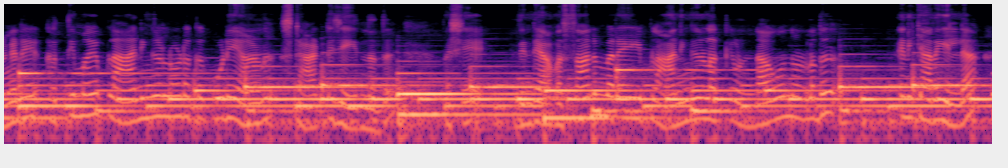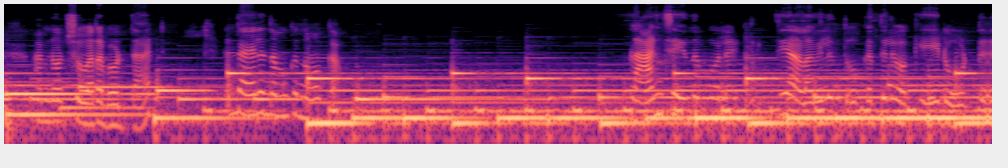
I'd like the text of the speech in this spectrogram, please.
അങ്ങനെ കൃത്യമായ പ്ലാനിങ്ങുകളോടൊക്കെ കൂടിയാണ് സ്റ്റാർട്ട് ചെയ്യുന്നത്. പക്ഷേ ഇതിന്റെ അവസാനം വരെ ഈ പ്ലാനിങ്ങുകളൊക്കെ ഉണ്ടാവും എന്നുള്ളത് എനിക്കറിയില്ല. I'm not sure about that എന്തായാലും നമുക്ക് നോക്കാം. പ്ലാൻ ചെയ്യുന്ന പോലെ കൃത്യ അളവിലും തൂക്കത്തിലും ഒക്കെ ഈ ഡോട്ട്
